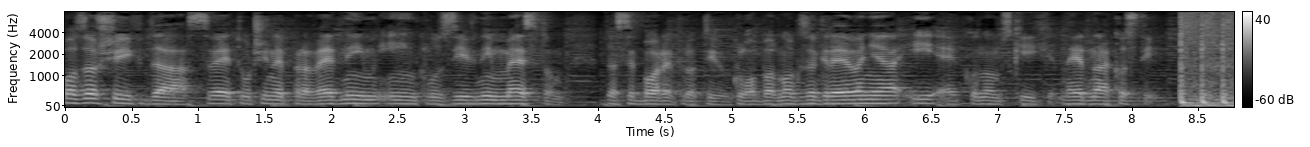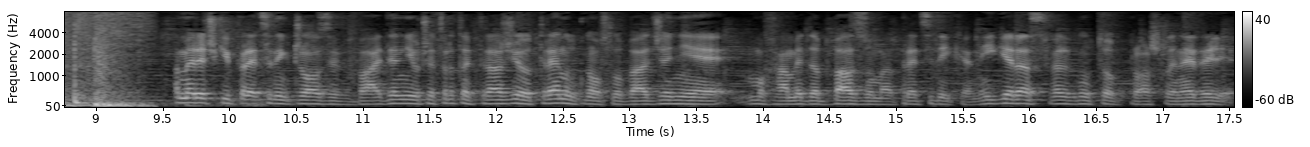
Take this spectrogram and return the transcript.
pozavši ih da svet učine pravednim i inkluzivnim mestom, da se bore protiv globalnog zagrevanja i ekonomskih nejednakosti. Američki predsednik Joseph Biden je u četvrtak tražio trenutno oslobađanje Mohameda Bazuma, predsednika Nigera, svrgnutog prošle nedelje.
